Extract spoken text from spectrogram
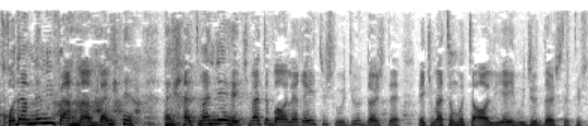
خودم نمی‌فهمم ولی ولی حتما یه حکمت بالغه ای توش وجود داشته. حکمت متعالیه ای وجود داشته توش.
